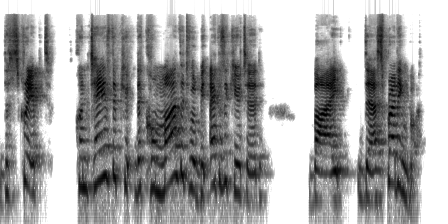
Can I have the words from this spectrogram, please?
the script, contains the, the command that will be executed by the spreading bot.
